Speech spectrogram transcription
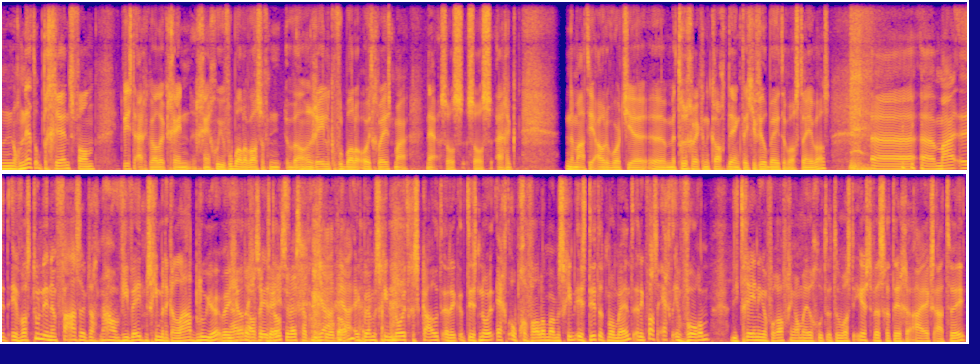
nog net op de grens van. Ik wist eigenlijk wel dat ik geen, geen goede voetballer was. Of wel een redelijke voetballer ooit geweest. Maar nou ja, zoals, zoals eigenlijk naarmate je ouder wordt, je eh, met terugwerkende kracht denkt dat je veel beter was dan je was. Eh, eh, maar het, ik was toen in een fase dat ik dacht, nou wie weet, misschien ben ik een laadbloeier. Weet Ja, je wel, dat als je ik deze wedstrijd goed ja, dan. Ja, ik ben misschien nooit gescout en ik, het is nooit echt opgevallen, maar misschien is dit het moment. En ik was echt in vorm. Die trainingen vooraf gingen allemaal heel goed. En toen was de eerste wedstrijd tegen Ajax A2.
